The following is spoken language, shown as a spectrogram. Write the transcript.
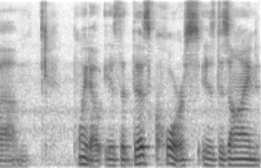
um, point out is that this course is designed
